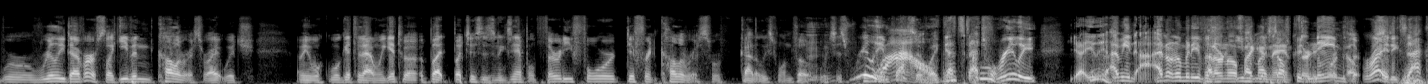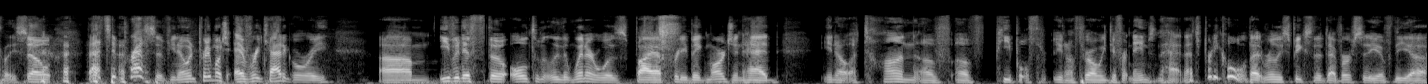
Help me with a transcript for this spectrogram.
were really diverse. Like even colorists, right? Which I mean, we'll, we'll get to that when we get to it. But but just as an example, 34 different colorists were got at least one vote, which is really Wow, impressive. Like that's that's that's, really yeah. I mean, I don't know many of us. I don't know if I could myself name could 34 name the, right exactly. So that's impressive. You know, in pretty much every category, um, even if the ultimately the winner was by a pretty big margin, had you know a ton of of people th- you know throwing different names in the hat. That's pretty cool. That really speaks to the diversity of the. Uh,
